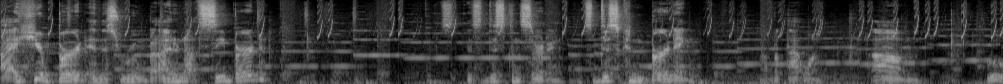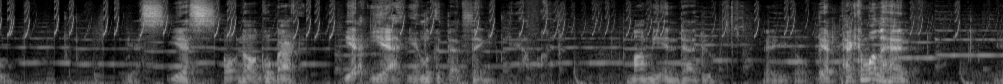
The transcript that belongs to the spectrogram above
I hear bird in this room, but I do not see bird. It's, it's disconcerting. It's disconverting. How about that one? Um, ooh. Yes, yes. Oh, no, go back. Yeah, yeah, yeah, look at that thing. Mommy and Dadu. There you go. Yeah, peck him on the head. Yeah,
